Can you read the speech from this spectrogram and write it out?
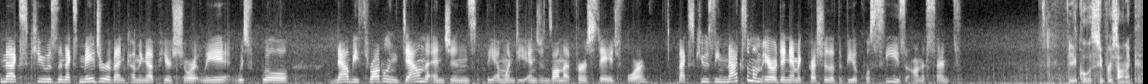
Max Q is the next major event coming up here shortly, which will now be throttling down the engines, the M1D engines on that first stage for. Max Q is the maximum aerodynamic pressure that the vehicle sees on ascent. Vehicle is supersonic.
